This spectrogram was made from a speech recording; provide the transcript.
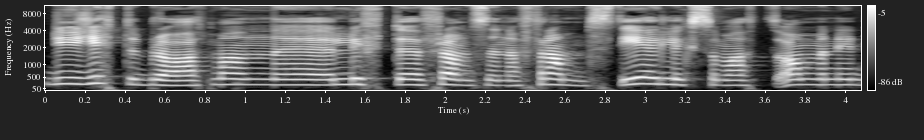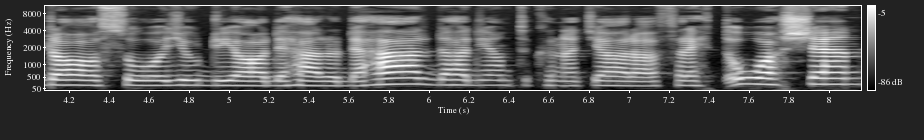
det är ju jättebra att man eh, lyfter fram sina framsteg, liksom att ja men idag så gjorde jag det här och det här, det hade jag inte kunnat göra för ett år sedan,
